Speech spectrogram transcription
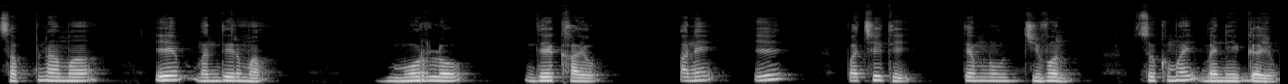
સપનામાં એ મંદિરમાં મોરલો દેખાયો અને એ પછીથી તેમનું જીવન સુખમય બની ગયું.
